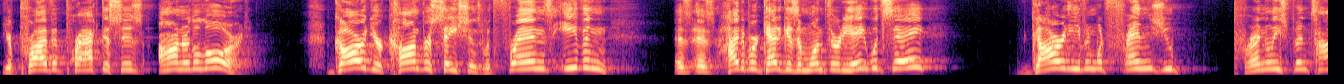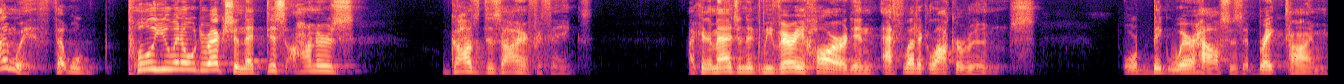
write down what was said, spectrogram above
your private practices. Honor the Lord. Guard your conversations with friends, even as, as Heidelberg Catechism 138 would say, guard even what friends you perennially spend time with that will pull you in a direction that dishonors God's desire for things. I can imagine it can be very hard in athletic locker rooms or big warehouses at break time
